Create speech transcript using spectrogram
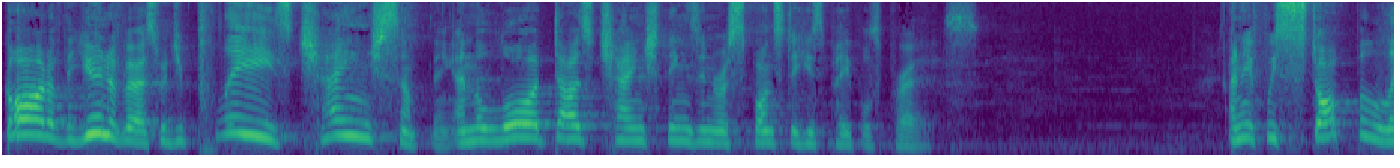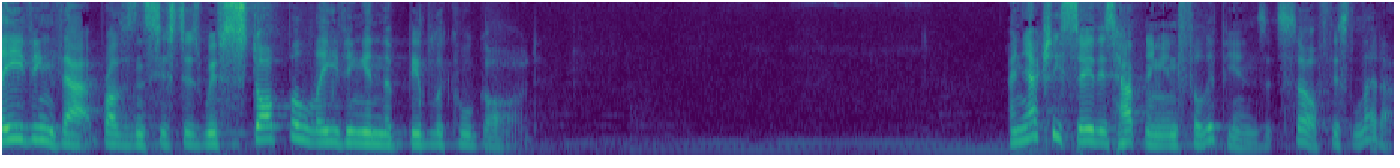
God of the universe, would you please change something? And the Lord does change things in response to his people's prayers. And if we stop believing that, brothers and sisters, we've stopped believing in the biblical God. And you actually see this happening in Philippians itself, this letter.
